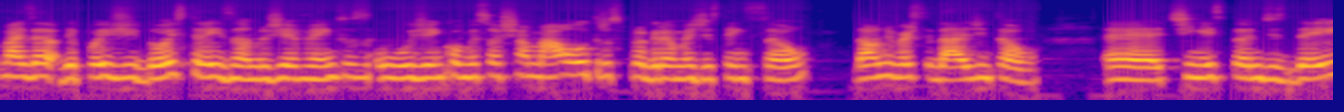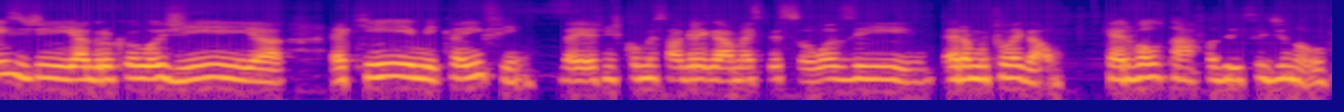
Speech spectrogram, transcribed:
mas é, depois de dois, três anos de eventos, o GEM começou a chamar outros programas de extensão da universidade, então é, tinha stands desde agroecologia, é, química, enfim. Daí a gente começou a agregar mais pessoas e era muito legal quero voltar a fazer isso de novo.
